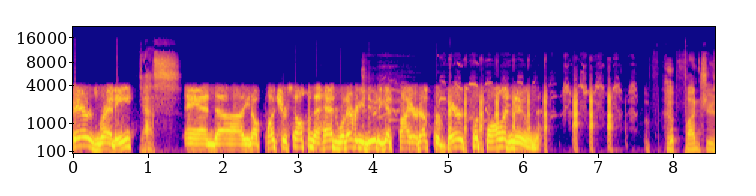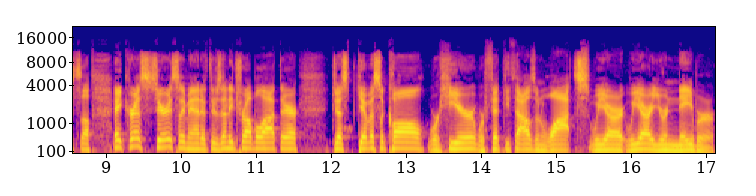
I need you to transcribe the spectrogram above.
Bears ready, Yes. and uh, you know punch yourself in the head, whatever you do to get fired up for Bears football at noon. punch yourself. Hey, Chris, seriously, man, if there's any trouble out there, just give us a call. We're here. We're 50,000 watts. We are we are your neighbor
